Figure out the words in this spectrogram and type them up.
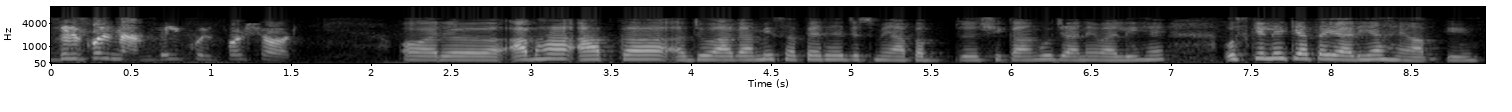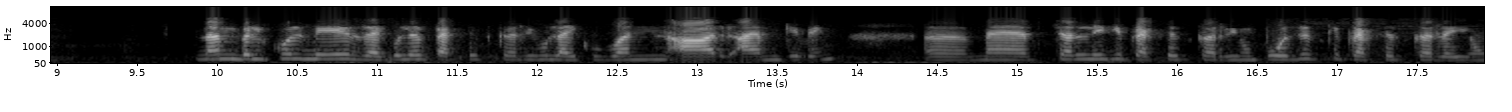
बिल्कुल मैम बिल्कुल फॉर श्योर और आभा आपका जो आगामी सफ़र है जिसमें आप अब शिकागो जाने वाली हैं उसके लिए क्या तैयारियाँ हैं आपकी? मैम बिल्कुल मैं रेगुलर प्रैक्टिस कर रही हूँ like one hour I am giving मैं चलने की प्रैक्टिस कर रही हूँ पोजेस की प्रैक्टिस कर रही हूँ।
